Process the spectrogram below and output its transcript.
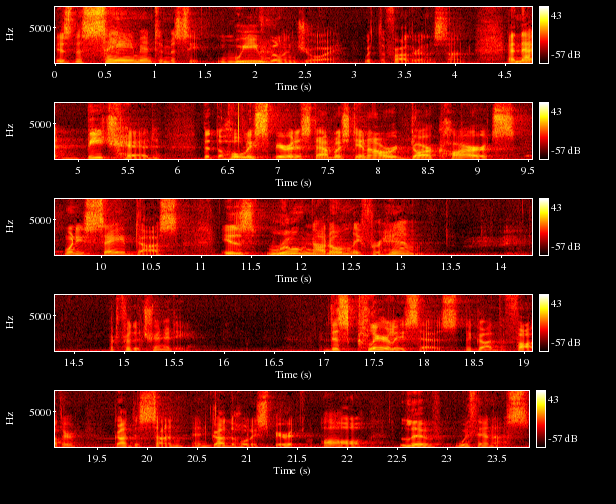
is the same intimacy we will enjoy with the Father and the Son. And that beachhead that the Holy Spirit established in our dark hearts when He saved us is room not only for Him, but for the Trinity. This clearly says that God the Father, God the Son, and God the Holy Spirit all live within us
